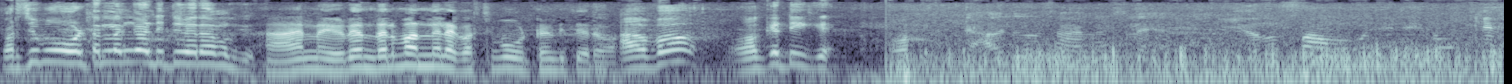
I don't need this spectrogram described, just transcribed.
കുറച്ച് ബോട്ടെല്ലാം കണ്ടിട്ട് വരാം നമുക്ക്. ആ എന്നാ ഇവിടെ എന്തായാലും വന്നില്ല? കുറച്ച് ബോട്ട് കണ്ടിട്ട് തരാം അപ്പൊ ഓക്കെ ടീക്കെ ഇതൊന്നും സംഭവം നോക്കിയേ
